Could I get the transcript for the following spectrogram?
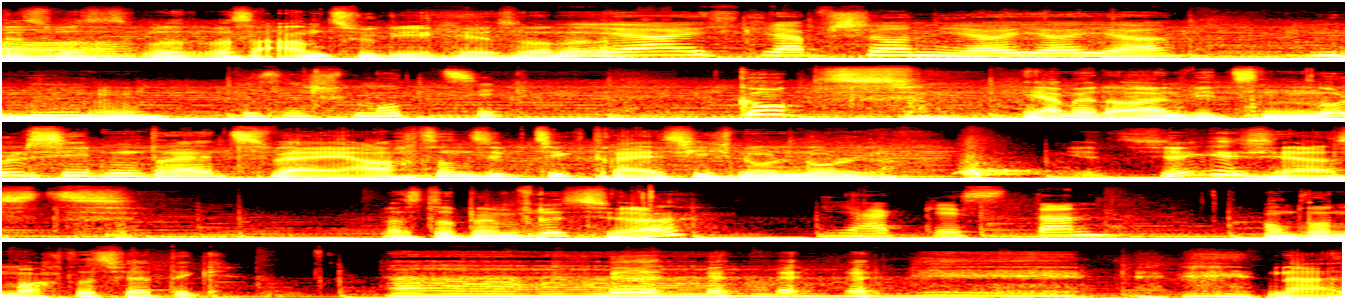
Das ist was, was, was Anzügliches, oder? Ja, ich glaube schon, ja, ja, ja. Mhm. Bisschen schmutzig. Gut, her mit euren Witzen. 0732 78 30 00. Jetzt hier geht's erst. Warst du beim Friseur? Ja, gestern. Und wann macht das fertig? Ah, Na,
